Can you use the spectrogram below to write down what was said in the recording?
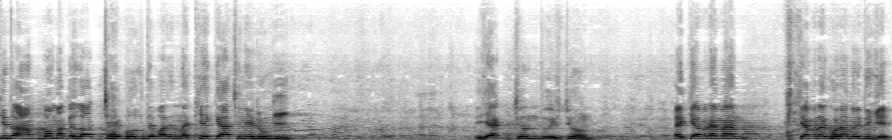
কিন্তু আব্বা আমাকে লজ্জায় বলতে পারেন না, কে কে আছেন এই রুগী? একজন, দুইজন। এই ক্যামেরাম্যান, ক্যামেরা ঘোরানো দিকে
